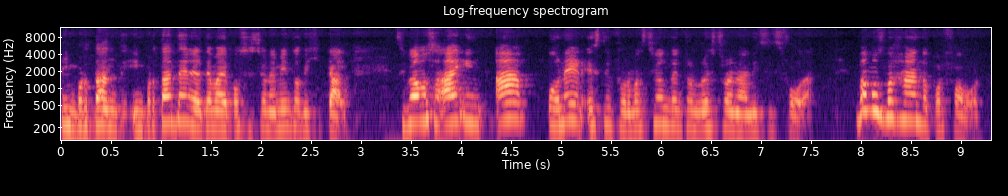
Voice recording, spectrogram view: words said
importante, importante en el tema de posicionamiento digital. Si vamos a, a poner esta información dentro de nuestro análisis FODA. Vamos bajando, por favor.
